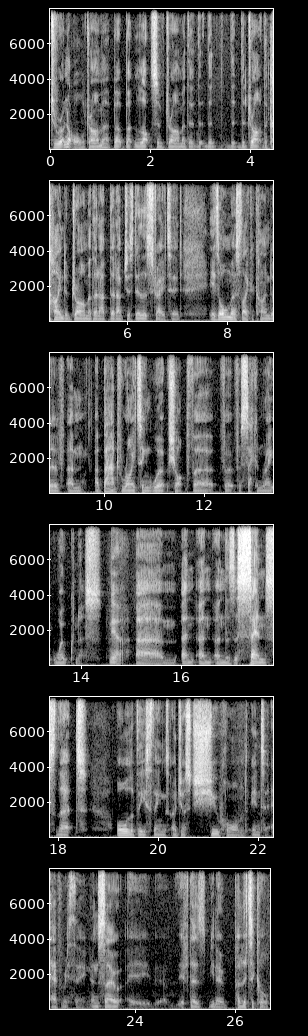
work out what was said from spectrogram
dra- not all drama, but but lots of drama. The the the the, the, dra- the kind of drama that I've that I've just illustrated is almost like a kind of um, a bad writing workshop for for, for second rate wokeness Yeah. um, and and and there's a sense that all of these things are just shoehorned into everything, and so eh, if there's you know political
